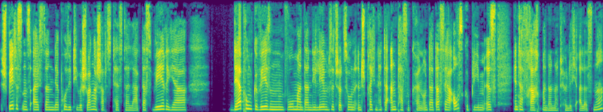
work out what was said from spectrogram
spätestens als dann der positive Schwangerschaftstester lag, das wäre ja der Punkt gewesen, wo man dann die Lebenssituation entsprechend hätte anpassen können. Und da das ja ausgeblieben ist, hinterfragt man dann natürlich alles, ne?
